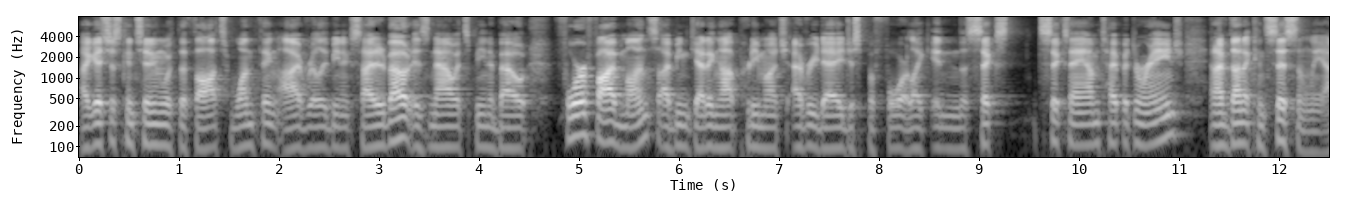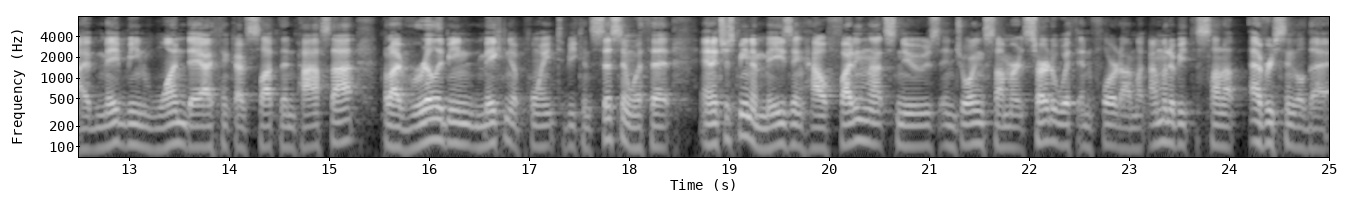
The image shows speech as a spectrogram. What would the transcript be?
I guess just continuing with the thoughts, one thing I've really been excited about is now it's been about four or five months. I've been getting up pretty much every day just before, like in the six 6 a.m. type of range, and I've done it consistently. I've maybe been one day I think I've slept in past that, but I've really been making a point to be consistent with it, and it's just been amazing how fighting that snooze, enjoying summer. It started with in Florida. I'm like, I'm going to beat the sun up every single day.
